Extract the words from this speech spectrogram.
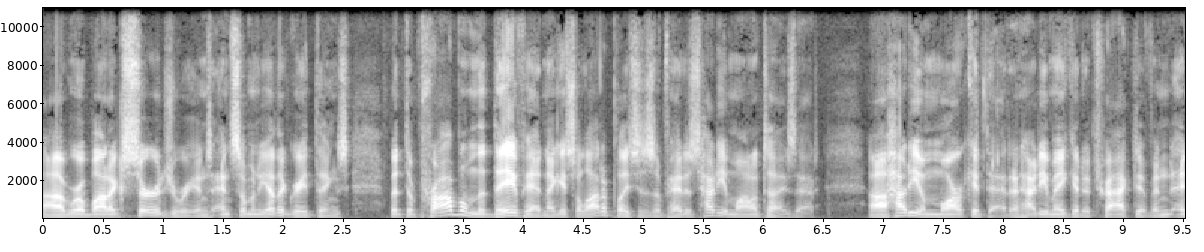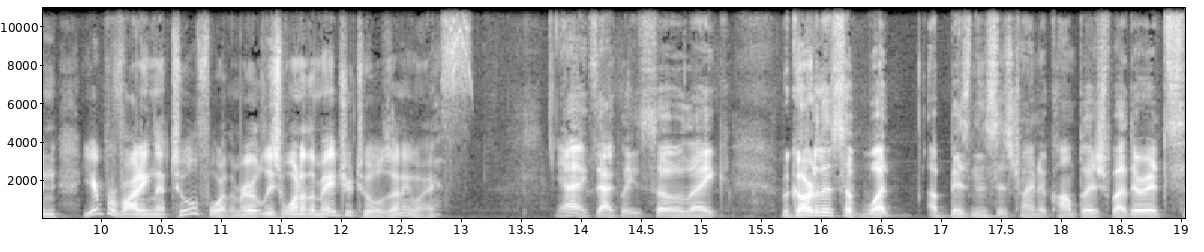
uh, robotic surgery, and and so many other great things. But the problem that they've had, and I guess a lot of places have had, is how do you monetize that? Uh, how do you market that, and how do you make it attractive? And and you're providing that tool for them, or at least one of the major tools, anyway. Yes. Yeah, exactly. So like, regardless of what a business is trying to accomplish, whether it's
